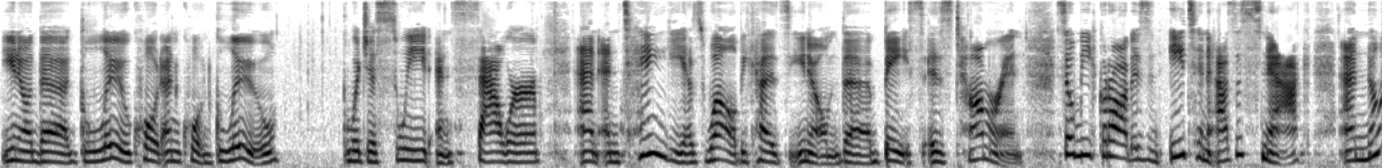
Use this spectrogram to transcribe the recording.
you know, the glue, quote unquote, glue which is sweet and sour and and tangy as well because you know the base is tamarind. So mi krop is eaten as a snack and not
